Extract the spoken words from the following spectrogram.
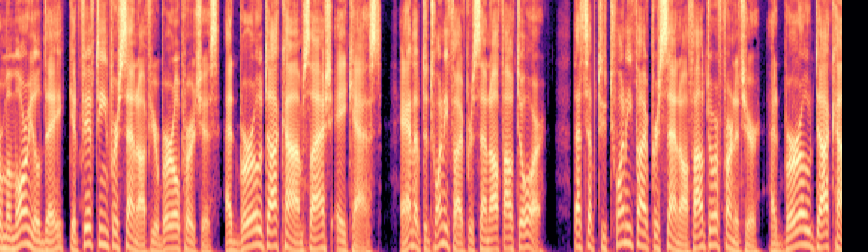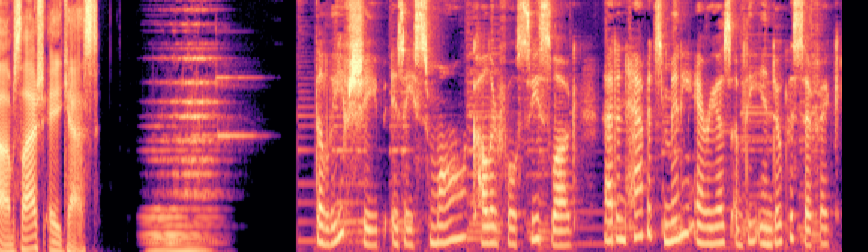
For Memorial Day, get 15% off your Burrow purchase at burrow.com slash ACAST and up to 25% off outdoor. That's up to 25% off outdoor furniture at burrow.com slash ACAST. The leaf sheep is a small, colorful sea slug that inhabits many areas of the Indo-Pacific,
